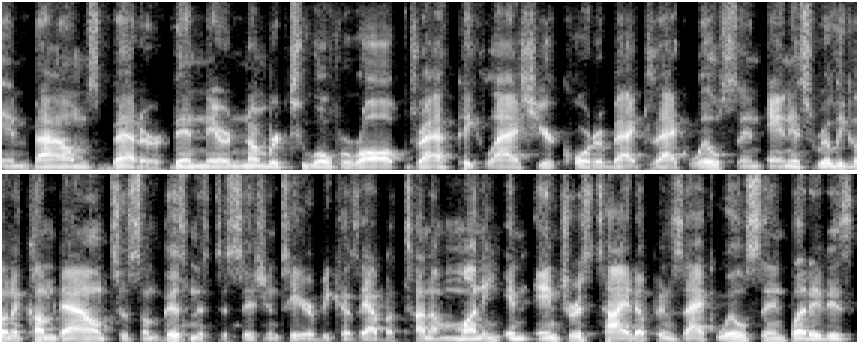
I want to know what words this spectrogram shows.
and bounds better than their number two overall draft pick last year quarterback, Zach Wilson. And it's really going to come down to some business decisions here because they have a ton of money and interest tied up in Zach Wilson. But it is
